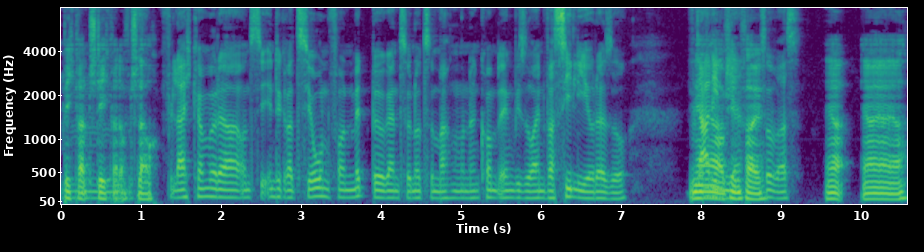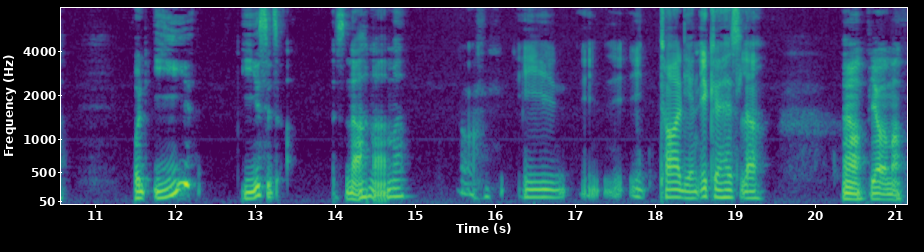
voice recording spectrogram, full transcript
Bin ich gerade, stehe ich gerade auf dem Schlauch. Vielleicht können wir da uns die Integration von Mitbürgern zunutze machen und dann kommt irgendwie so ein Vassili oder so. Ja, ja, auf jeden Fall. Sowas. Ja, ja, ja, ja. Und I? I ist jetzt ist Nachname? I, I, Italien, Icke Hessler. Ja, wie auch immer.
